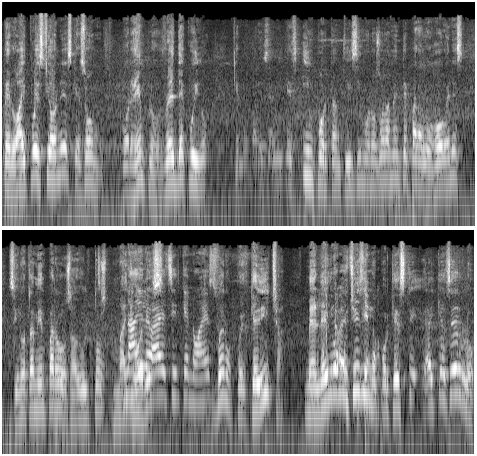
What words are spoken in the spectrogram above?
Pero hay cuestiones que son, por ejemplo, red de cuido, que me parece a mí que es importantísimo no solamente para los jóvenes, sino también para los adultos mayores. Nadie le va a decir que no es. Bueno, pues qué dicha. Me alegro muchísimo porque es que hay que hacerlo.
